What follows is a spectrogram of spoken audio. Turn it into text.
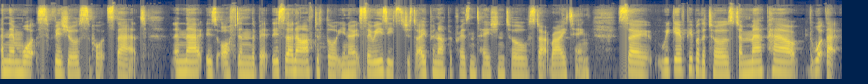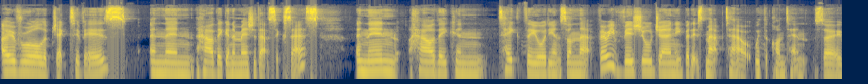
and then what visual supports that. And that is often the bit, it's an afterthought, you know, it's so easy to just open up a presentation tool, start writing. So we give people the tools to map out what that overall objective is and then how they're going to measure that success and then how they can take the audience on that very visual journey, but it's mapped out with the content. So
